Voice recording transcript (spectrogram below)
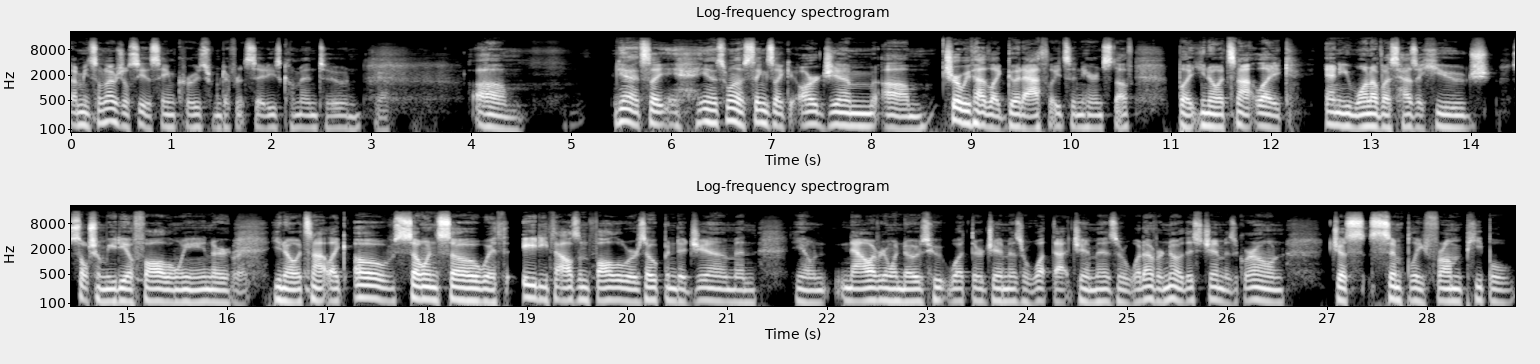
I mean, sometimes you'll see the same crews from different cities come into and yeah. Um, yeah, it's like you know, it's one of those things like our gym. Um, sure, we've had like good athletes in here and stuff, but you know, it's not like any one of us has a huge social media following or right. you know it's not like oh so and so with 80,000 followers opened a gym and you know now everyone knows who what their gym is or what that gym is or whatever no this gym has grown just simply from people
